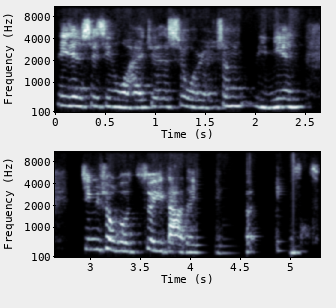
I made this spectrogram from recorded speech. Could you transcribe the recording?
那件事情，我还觉得是我人生里面经受过最大的一个 insult。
